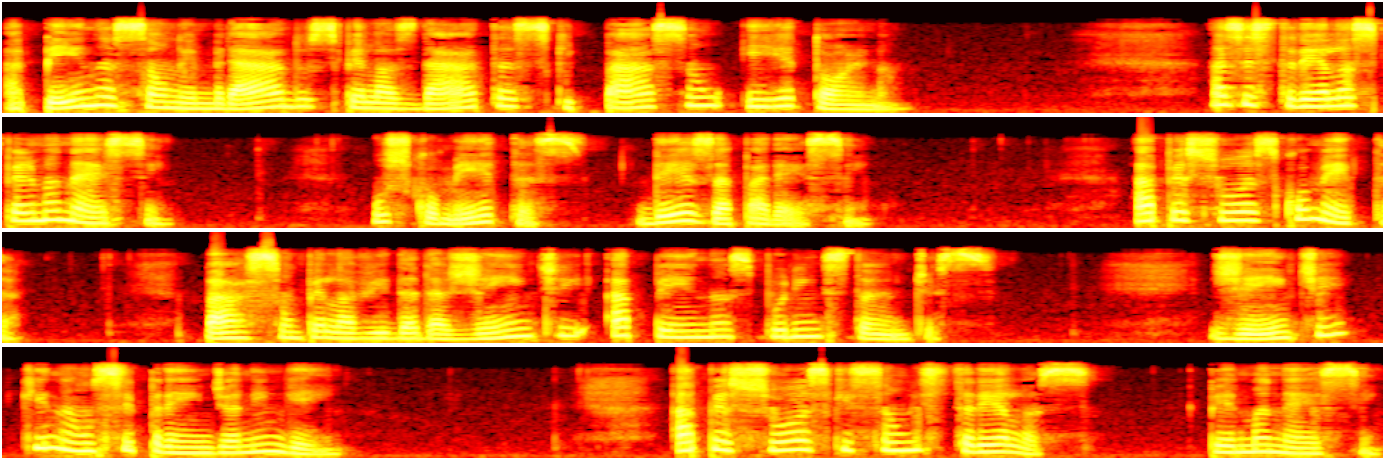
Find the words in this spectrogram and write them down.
apenas são lembrados pelas datas que passam e retornam. As estrelas permanecem, os cometas desaparecem. Há pessoas cometa, passam pela vida da gente apenas por instantes. Gente que não se prende a ninguém. Há pessoas que são estrelas, permanecem,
